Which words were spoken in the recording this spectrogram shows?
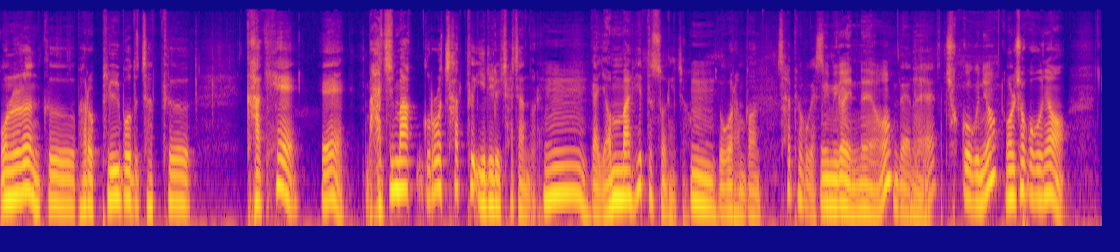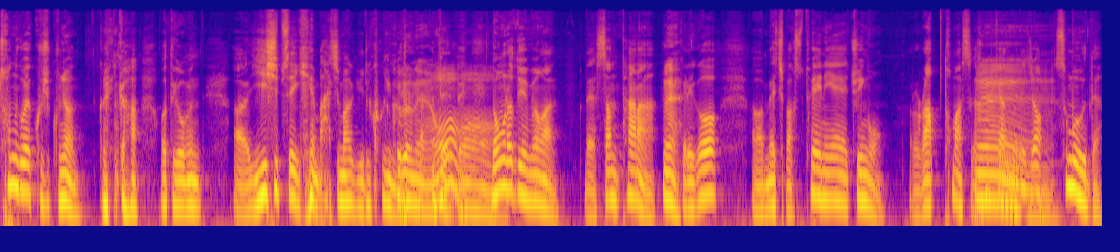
오늘은 그 바로 빌보드 차트 각 해에 마지막으로 차트 1위를 차지한 노래. 음. 그러니까 연말 히트송이죠. 음. 이걸 한번 살펴보겠습니다. 의미가 있네요. 네네. 첫 곡은요? 오늘 첫 곡은요. 1999년 그러니까 어떻게 보면 20세기의 마지막 1위 곡입니다. 그러네요. 네, 네. 어. 너무나도 유명한 네, 산타나 네. 그리고 어, 매치박스 20의 주인공 랍 토마스가 네. 함께한 노래죠. Smooth.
